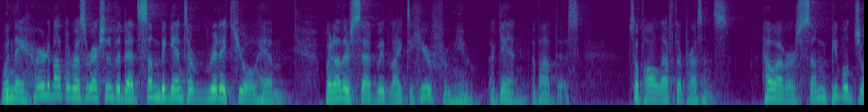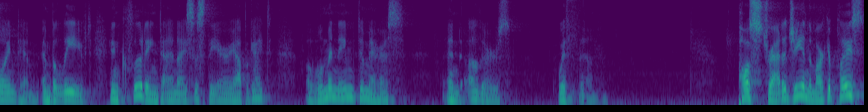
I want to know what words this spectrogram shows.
When they heard about the resurrection of the dead, some began to ridicule him, but others said, We'd like to hear from you again about this. So Paul left their presence. However, some people joined him and believed, including Dionysius the Areopagite, a woman named Damaris, and others with them. Paul's strategy in the marketplace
